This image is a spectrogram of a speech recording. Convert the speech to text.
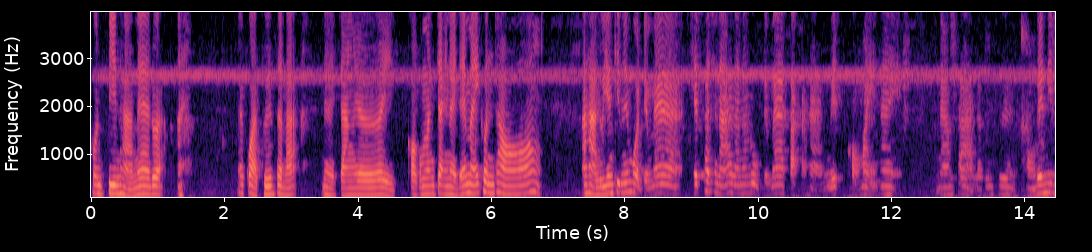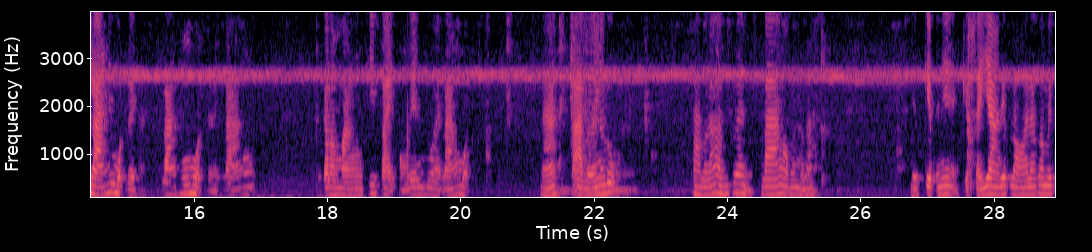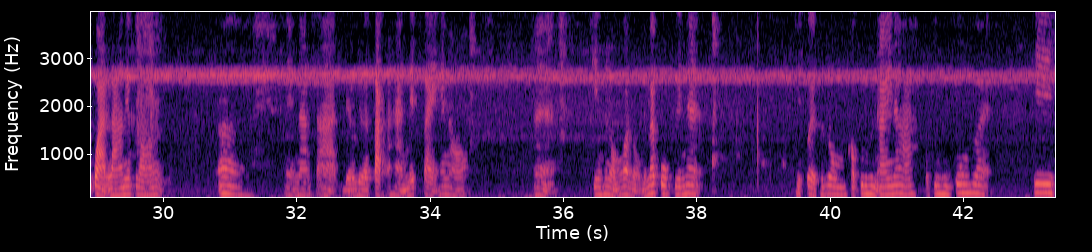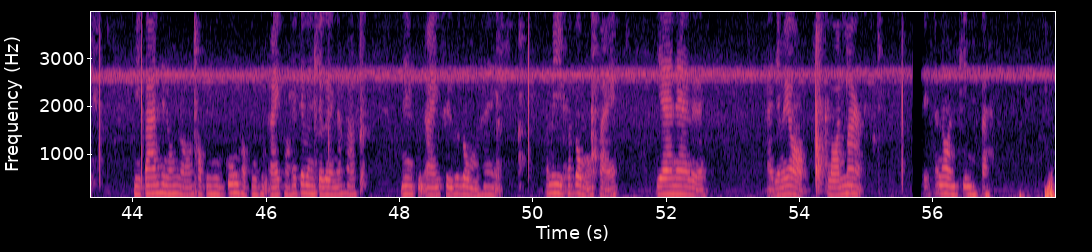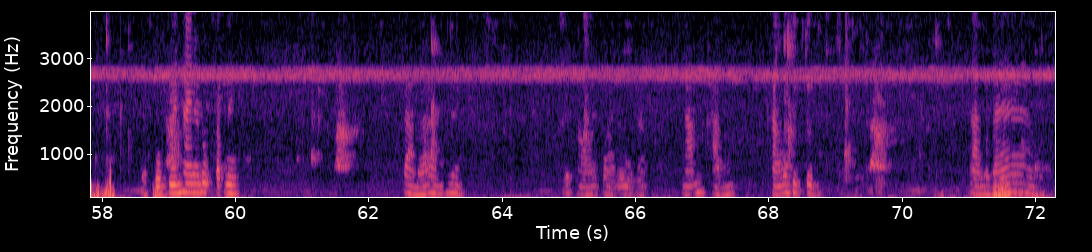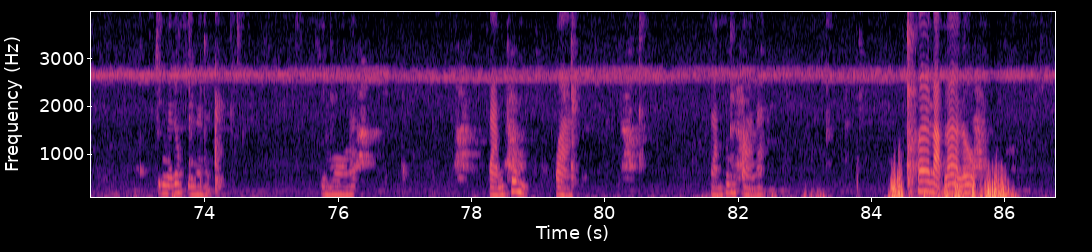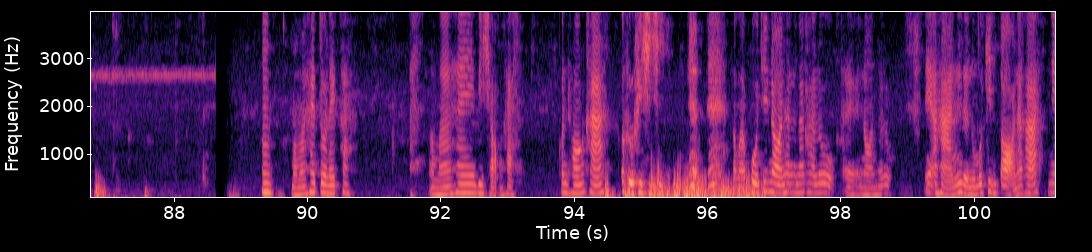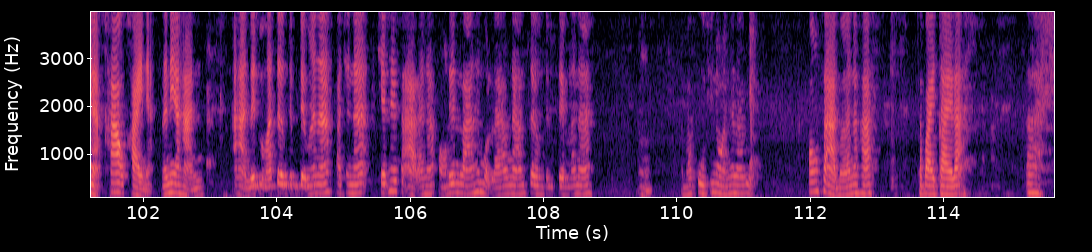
คนปีนหาแม่ด้วยอะแม่กวาดพื้นเสร็จละเหนื่อยจังเลย ขอกำลังใจหน่อยได้ไหมคนท้อง อาหารหนูยังกินไม่หมด เดี๋ยวแม่เช็ดภาชนะให้แล้วนะลูก เดี๋ยวแม่ตักอาหารเม็ดของใหม่ให้ น้ำสะอาดแล้วเพื่อนๆ ของเล่นนี่ล้างให้หมดเลยค่ะ ล้างทั้งหมดเลย ล้างกระมังที่ใส่ของเล่นด้วย ล้างหมด นะ สะอาดหมดแล้วนะลูก สะอาดหมดแล้วเพื่อนๆ ล้างออกไปหมดแล้ว เดี๋ยวเก็บอันนี้เก็บสายยางเรียบร้อยแล้วก็ไม่กวาดล้างเรียบร้อย เออเนี่ยน้ำสะอาดเดี๋ยวเหลือตักอาหารเม็ดใส่ให้น้องอ่ากินขนมก่อนหนูเดี๋ยวแม่ปูพื้นให้นี่เปิดพัดลมขอบคุณคุณไอซ์นะคะ ขอบคุณคุณกุ้งด้วย ที่มีบ้านให้น้องๆขอบคุณคุณกุ้งขอบคุณคุณไอซ์ขอให้เจริญเจริญนะคะเนี่ยคุณไอซ์ซื้อพัดลมให้ ถ้าไม่มีพัดลมของใส่แย่แน่เลยหายใจไม่ออกร้อนมาก เดี๋ยวจะนอนกินไปเดี๋ยวปูพื้นให้นะลูกแป๊บนึงสามแล้วเพื่อนเรียบร้อยกว่าดไปหมดแล้วน้ำขังขังไว้จุดๆทานหมดแล้ว กินไหมลูกกินไหมลูกกี่โมงแล้วสามทุ่มกว่าสามทุ่มกว่าแล้ว เพื่อหลับแล้วลูก อืมหมามาให้ตัวเล็กค่ะอะหมามาให้บีชองค่ะ คนท้องคะอุ้ยเอามาปูที่นอนท่านแล้วนะคะ ลูก เออนอนนะลูก นี่อาหารเดี๋ยวหนูมากินต่อนะคะ เนี่ย ข้าวไข่เนี่ย แล้วนี่อาหารอาหารเม็ดหมามาเติมเต็มๆแล้วนะ ภาชนะเช็ดให้สะอาดแล้วนะ ของเล่นล้างให้หมดแล้ว น้ำเติมเต็มๆแล้วนะ อืมเอามาปูที่นอนให้แล้วลูกห้องสะอาดหมดแล้วนะคะ สบายใจละ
